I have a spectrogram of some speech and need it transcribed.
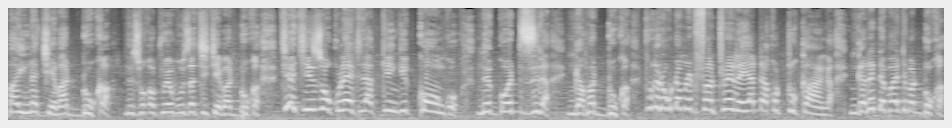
balina kyebadduka nesooka twebuuza ki kyebadduka ki ekiyinza okuleetera king kongo ne godzilla nga badduka? Tugenda okuddamu netufuna trailer eyaddako tukanga nga nedde bali tebadduka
